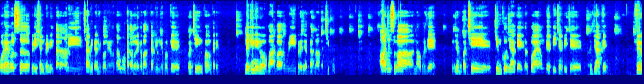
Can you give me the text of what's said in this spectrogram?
वो डाइवोर्स पिटीशन पेंडिंग था ना, अभी शादी करने को नहीं होता, वो खत्म होने के बाद कर लेंगे बोल के बच्चे इन्फॉर्म करें। लेकिन इन्हों बार बार वही प्रेजर कर रहा बच्ची को। आज सुबह नौ बजे जब बच्चे जिम को जाके घर को आए, उनके पीछे पीछे जाके फिर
